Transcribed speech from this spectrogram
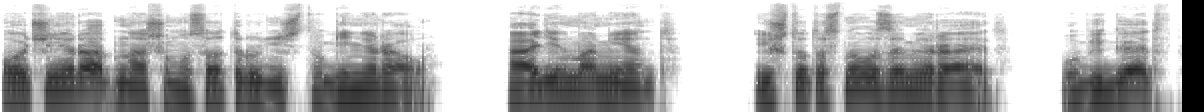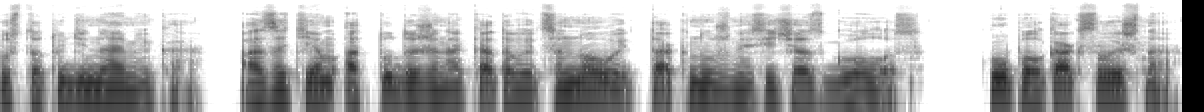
Очень рад нашему сотрудничеству, генерал. Один момент. И что-то снова замирает убегает в пустоту динамика, а затем оттуда же накатывается новый, так нужный сейчас голос. «Купол, как слышно?»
